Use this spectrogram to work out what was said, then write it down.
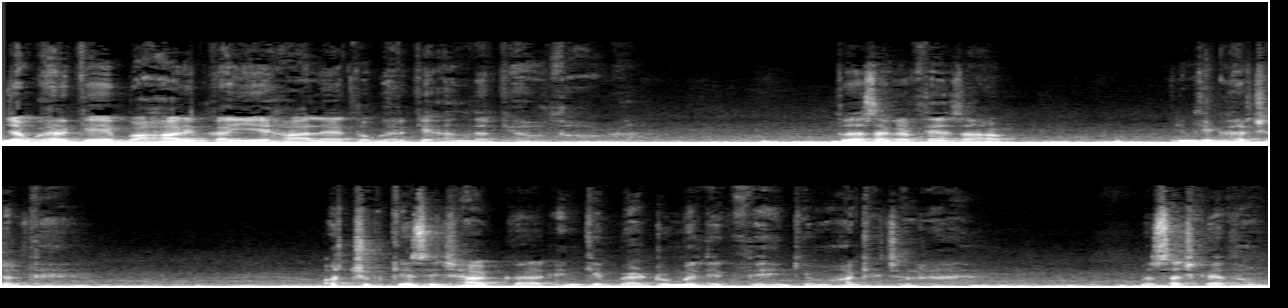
जब घर के बाहर इनका ये हाल है तो घर के अंदर क्या होता होगा? तो ऐसा करते हैं साहब, इनके घर चलते हैं। और चुपके से झाँक कर इनके बेडरूम में देखते हैं कि वहाँ क्या चल रहा है। मैं सच कहता हूँ,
